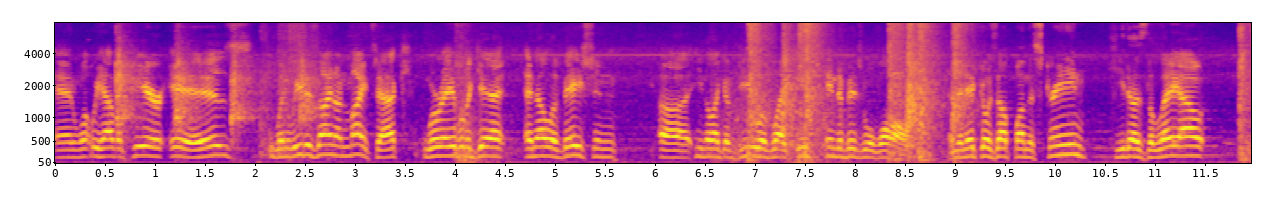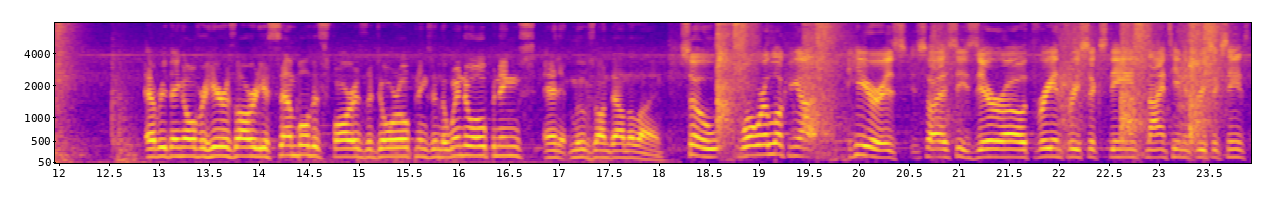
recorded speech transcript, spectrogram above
And what we have up here is, when we design on MiTek, we're able to get an elevation, uh, you know, like a view of like each individual wall. And then it goes up on the screen. He does the layout. Everything over here is already assembled as far as the door openings and the window openings, and it moves on down the line. So what we're looking at here is, so I see zero, three and three sixteenths, 19 and three sixteenths.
